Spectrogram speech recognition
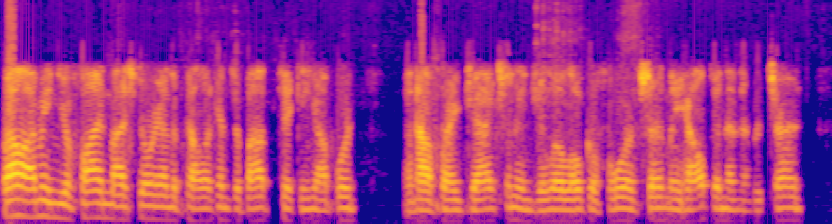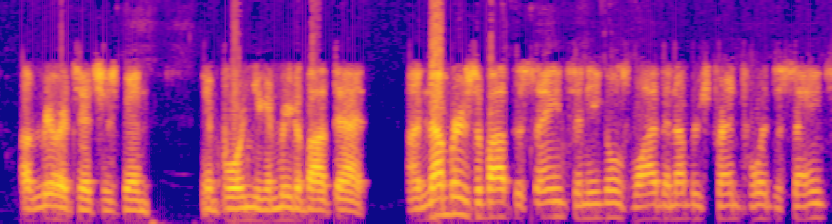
Well, I mean, you'll find my story on the Pelicans about ticking upward and how Frank Jackson and Jahlil Okafor have certainly helped, and then the return of Mirotic has been important. You can read about that. Uh, numbers about the Saints and Eagles, why the numbers trend toward the Saints.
